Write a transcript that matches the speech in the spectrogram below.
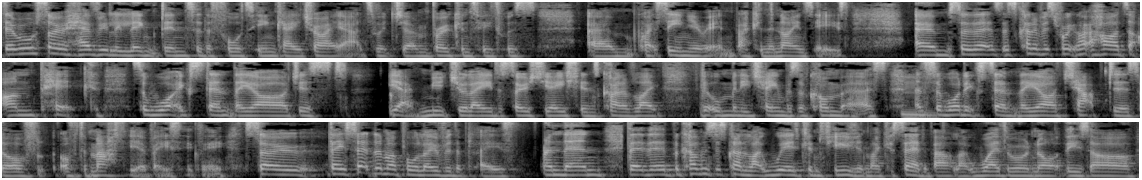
they're also heavily linked into the 14K triads, which um, Broken Tooth was um, quite senior in back in the 90s. Um, so it's kind of, it's quite hard to unpick to what extent they are just yeah, mutual aid associations, kind of like little mini chambers of commerce. Mm. And to what extent they are chapters of, of the mafia, basically. So they set them up all over the place. And then there, there, becomes this kind of like weird confusion, like I said, about like whether or not these are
